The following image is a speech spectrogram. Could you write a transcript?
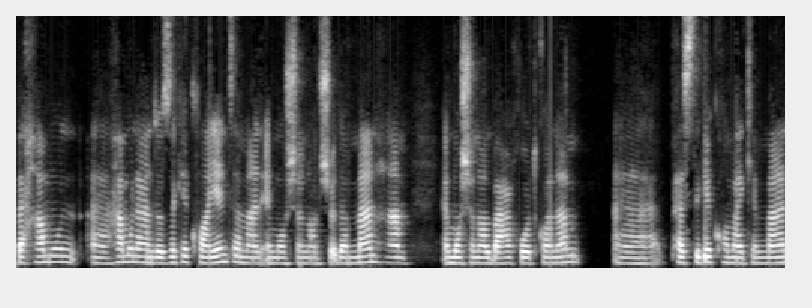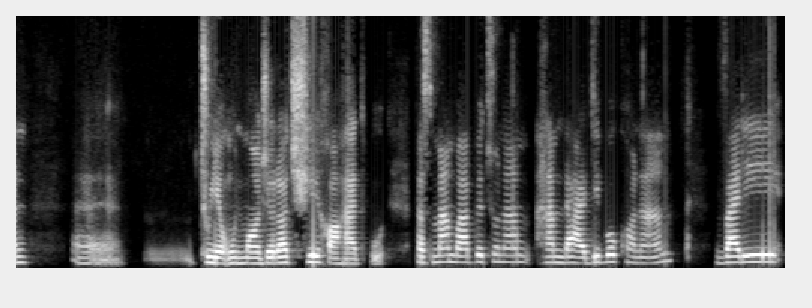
به همون همون اندازه که client من emotional شده من هم emotional برخورد کنم پس دیگه کمک من توی اون ماجرا چی خواهد بود؟ پس من باید بتونم همدردی بکنم ولی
